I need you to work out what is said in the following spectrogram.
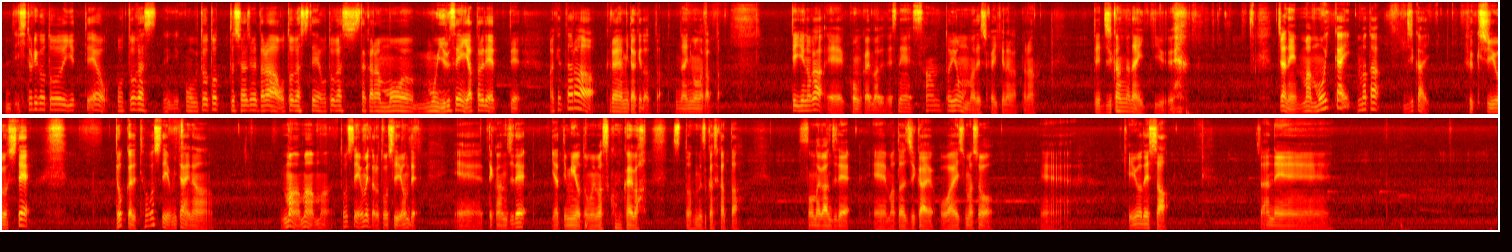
独り言を言って音がこううとうとっとし始めたら音がして音がしたからもうもう許せんやったるでって開けたら暗闇だけだった。何もなかった。っていうのが、えー今回までですね。3と4までしか行けなかったな。で時間がないっていう。じゃあねまあもう一回また次回復習をしてどっかで通して読みたいな。まあまあまあ通して読めたら通して読んで。えーって感じでやってみようと思います。今回はちょっと難しかった。そんな感じで、えーまた次回お会いしましょう。えー、慶応でした。じゃあねー。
